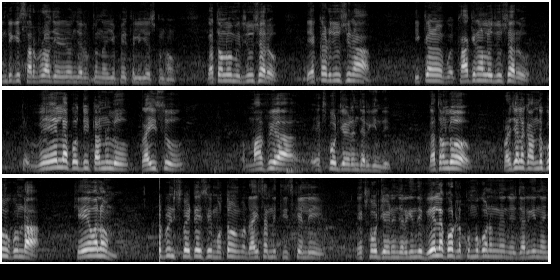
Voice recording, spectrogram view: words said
ఇంటికి సరఫరా చేయడం జరుగుతుందని చెప్పి తెలియజేసుకున్నాం. గతంలో మీరు చూశారు ఎక్కడ చూసినా ఇక్కడ కాకినాడలో చూశారు వేల కొద్ది టన్నులు రైసు మాఫియా ఎక్స్పోర్ట్ చేయడం జరిగింది. గతంలో ప్రజలకు అందుకోకుండా కేవలం ప్రింట్స్ పెట్టేసి మొత్తం రైస్ అన్ని తీసుకెళ్ళి ఎక్స్పోర్ట్ చేయడం జరిగింది. వేల కోట్ల కుంభకోణం జరిగిందని చెప్పి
